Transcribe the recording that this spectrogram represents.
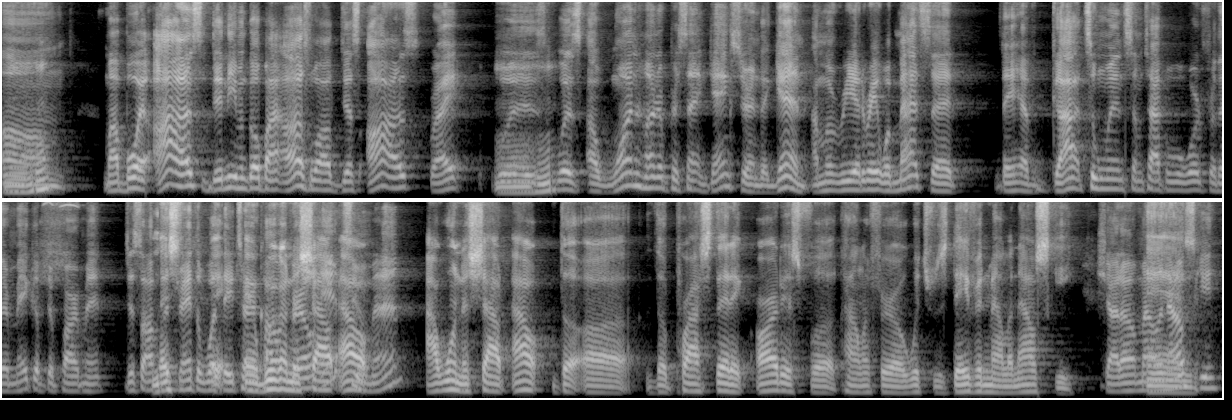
Mm-hmm. Um, my boy Oz didn't even go by Oswald, just Oz, right? Was mm-hmm. was a 100% gangster. And again, I'm gonna reiterate what Matt said. They have got to win some type of award for their makeup department just off Let's, the strength of what they turned. And we're gonna shout into, out, man. I want to shout out the uh the prosthetic artist for Colin Farrell, which was David Malinowski. Shout out Malinowski.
